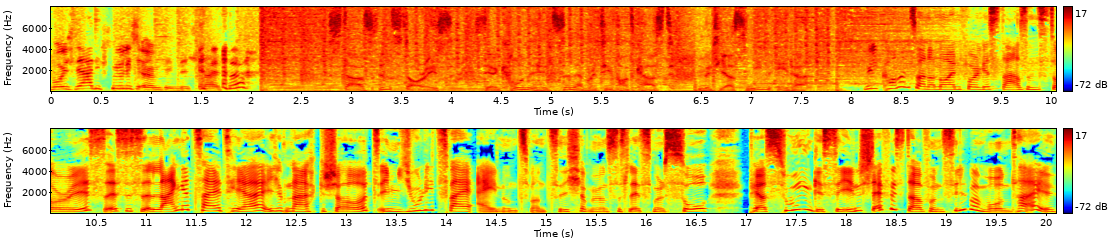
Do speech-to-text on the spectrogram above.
wo ich, ja, die fühle ich irgendwie nicht, weißt du? Stars and Stories, der Krone Hit Celebrity Podcast mit Jasmin Eder. Willkommen zu einer neuen Folge Stars and Stories. Es ist lange Zeit her, ich habe nachgeschaut. Im Juli 2021 haben wir uns das letzte Mal so per Zoom gesehen. Steff ist da von Silbermond. Hi.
